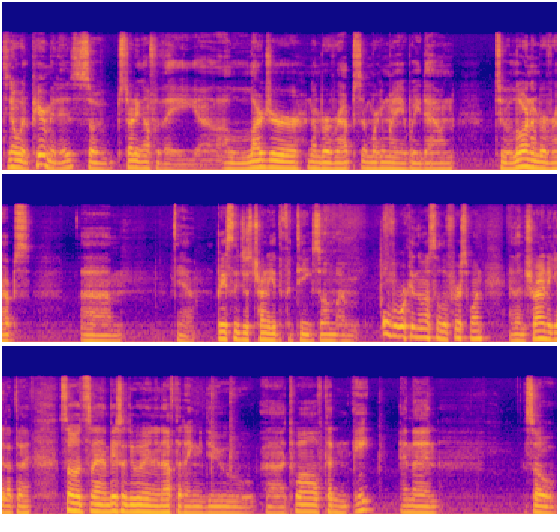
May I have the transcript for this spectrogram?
to know what a pyramid is, so starting off with a, uh, a larger number of reps and working my way down to a lower number of reps. Um, yeah, basically just trying to get the fatigue. So I'm, I'm overworking the muscle the first one and then trying to get up to so it's uh, i'm basically doing enough that i can do uh, 12 10 and 8 and then so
